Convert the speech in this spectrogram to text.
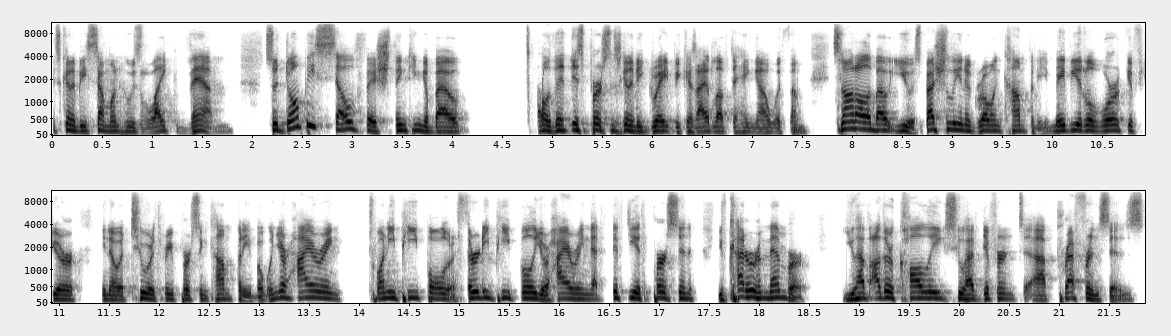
it's going to be someone who's like them. So don't be selfish thinking about oh that this person's going to be great because i'd love to hang out with them. It's not all about you especially in a growing company. Maybe it'll work if you're you know a two or three person company but when you're hiring 20 people or 30 people, you're hiring that 50th person, you've got to remember you have other colleagues who have different uh, preferences.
